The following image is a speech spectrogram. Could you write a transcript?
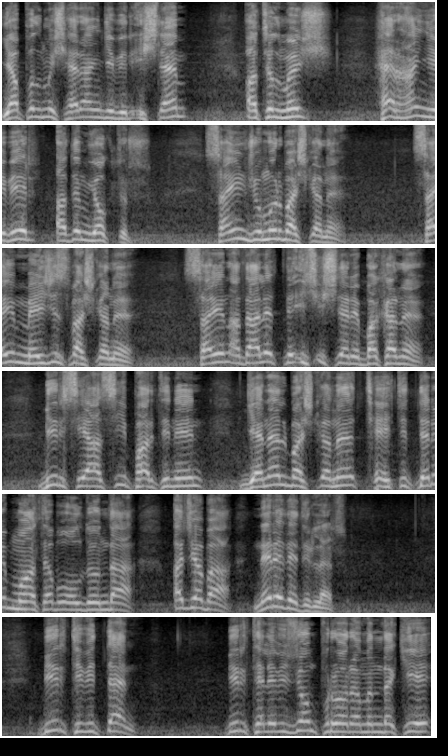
yapılmış herhangi bir işlem atılmış herhangi bir adım yoktur. Sayın Cumhurbaşkanı, Sayın Meclis Başkanı, Sayın Adalet ve İçişleri Bakanı bir siyasi partinin genel başkanı tehditlerin muhatabı olduğunda acaba nerededirler? Bir tweetten, bir televizyon programındaki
